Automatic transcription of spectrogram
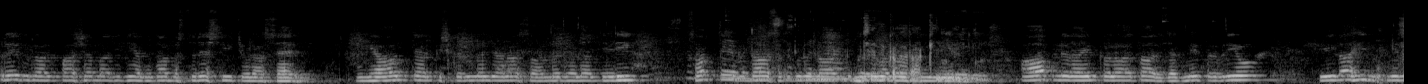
ਪਰੇ ਗੁਰੂ ਨਾਨਕ ਪਾਤਸ਼ਾਹ ਮਹਾਰਾਜ ਦੀ ਅਗਦਾ ਬਸਤਰੇ ਸ੍ਰੀ ਚੋਲਾ ਸਾਹਿਬ। ਗਿਆਨ ਧਿਆਨ ਕਿਛ ਕਰਨ ਨਾ ਜਾਣਾ ਸਾਨ ਨਾ ਜਾਣਾ ਤੇਰੀ ਸਭ ਤੇ ਵੱਡਾ ਸਤਿਗੁਰੂ ਨਾਨਕ ਜਿਨ ਕਲ ਰਾਖੀ ਮੇਰੀ। ਆਪ ਨਿਰਾਇਨ ਕਲਾ ਧਾਰ ਜਗ ਮੇ ਪ੍ਰਵਰਿਓ। ਈਲਾਹੀ ਰੂਪ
